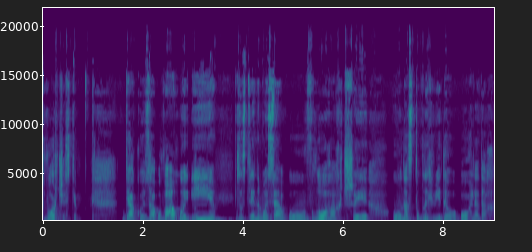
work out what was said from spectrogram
творчості. Дякую за увагу і зустрінемося у влогах чи у наступних відеооглядах.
